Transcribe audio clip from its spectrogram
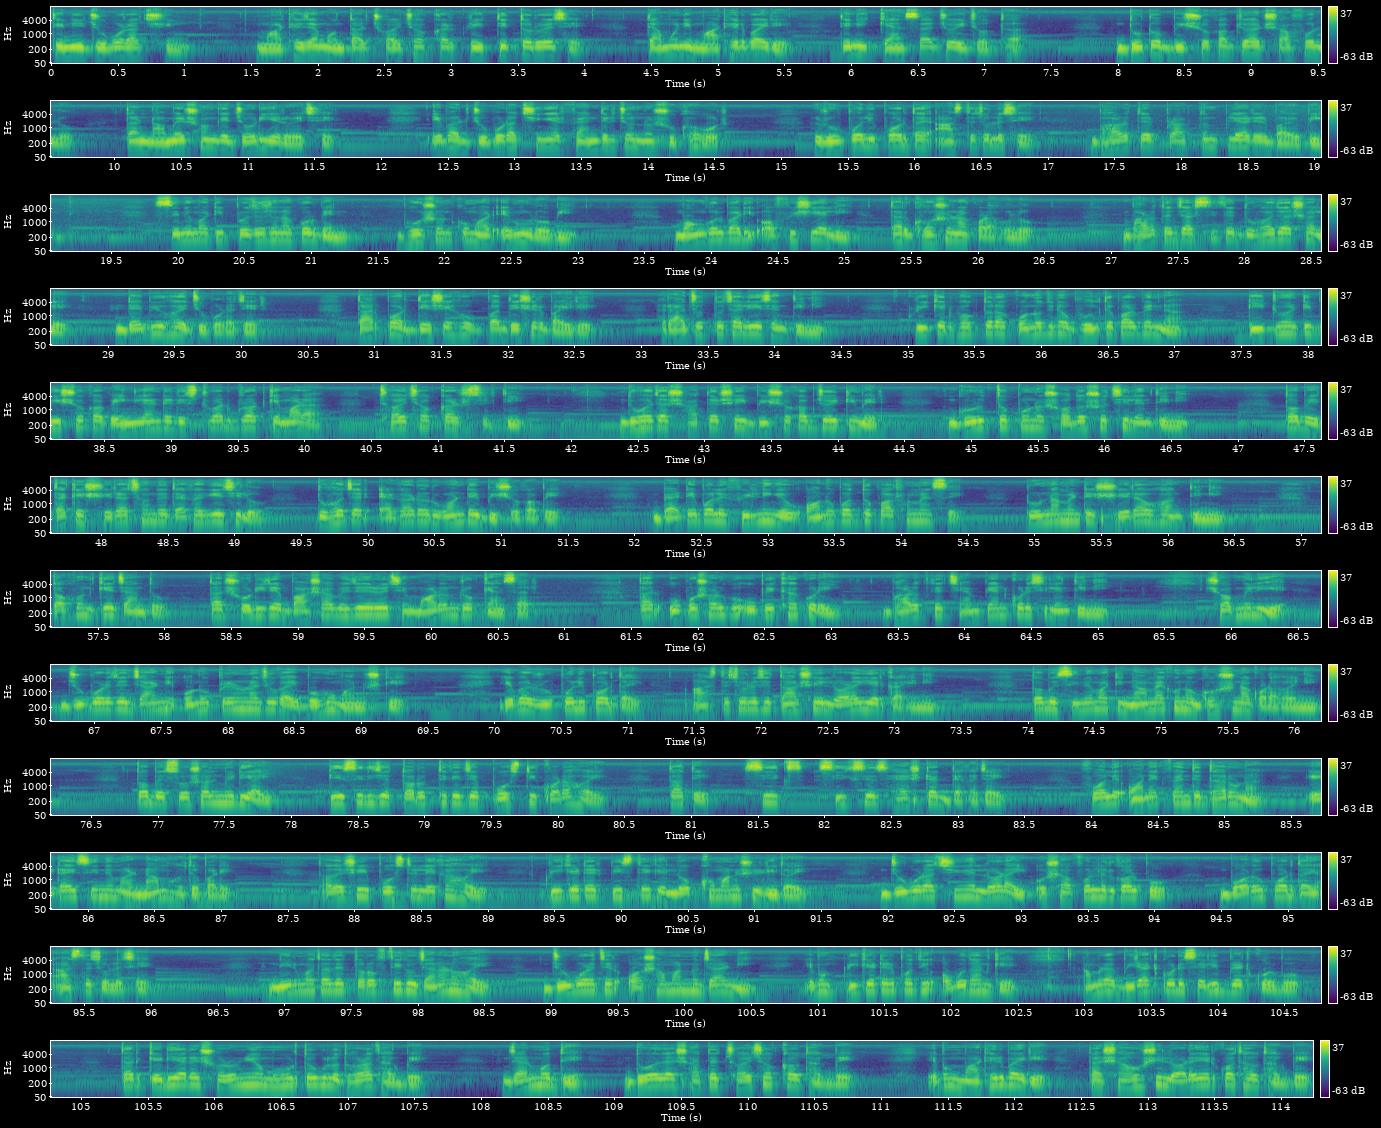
তিনি যুবরাজ সিং। মাঠে যেমন তার ছয় ছক্কার কৃতিত্ব রয়েছে, তেমনি মাঠের বাইরে তিনি ক্যান্সার জয়ী যোদ্ধা। দুটো বিশ্বকাপ জয়ের সাফল্য তার নামের সঙ্গে জড়িয়ে রয়েছে। এবার যুবরাজ সিংয়ের ফ্যানদের জন্য সুখবর। রূপলি পর্দায় আসতে চলেছে ভারতের প্রাক্তন প্লেয়ারের বায়োপিক। সিনেমাটি প্রযোজনা করবেন ভূষণ কুমার এবং রবি। মঙ্গলবারই অফিসিয়ালি তার ঘোষণা করা হলো। ভারতের জার্সিতে দু হাজার সালে ডেবিউ হয় যুবরাজের। তারপর দেশে হোক বা দেশের বাইরে, রাজত্ব চালিয়েছেন তিনি। ক্রিকেট ভক্তরা কোনোদিনও ভুলতে পারবেন না টি টোয়েন্টি বিশ্বকাপে ইংল্যান্ডের স্টুয়ার্ট ব্রডকে মারা ছয় ছক্কার স্মৃতি। দু সাতের সেই বিশ্বকাপ জয়ী টিমের গুরুত্বপূর্ণ সদস্য ছিলেন তিনি। তবে তাকে সেরা ছন্দে দেখা গিয়েছিল দু হাজার এগারোর ওয়ানডে বিশ্বকাপে। ব্যাটে বলে ফিল্ডিংয়েও অনবদ্য পারফরম্যান্সে টুর্নামেন্টে সেরাও হন তিনি। তখন কে জানতো তার শরীরে বাসা বেঁধে রয়েছে মারণ রোগ ক্যান্সার। তার উপসর্গ উপেক্ষা করেই ভারতকে চ্যাম্পিয়ন করেছিলেন তিনি। সব মিলিয়ে যুবরাজের জার্নি অনুপ্রেরণা যোগায় বহু মানুষকে। এবার রূপলি পর্দায় আসতে চলেছে তার সেই লড়াইয়ের কাহিনী। তবে সিনেমাটি নাম এখনও ঘোষণা করা হয়নি। তবে সোশ্যাল মিডিয়ায় টি সিরিজের তরফ থেকে যে পোস্টটি করা হয়, তাতে সিক্স সিক্সেস হ্যাশট্যাগ দেখা যায়। ফলে অনেক ফ্যানদের ধারণা এটাই সিনেমার নাম হতে পারে। তাদের সেই পোস্টে লেখা হয়, ক্রিকেটের পিচ থেকে লক্ষ মানুষের হৃদয়। যুবরাজ সিংয়ের লড়াই ও সাফল্যের গল্প বড় পর্দায় আসতে চলেছে। নির্মাতাদের তরফ থেকেও জানানো হয়, যুবরাজের অসামান্য জার্নি এবং ক্রিকেটের প্রতি অবদানকে আমরা বিরাট করে সেলিব্রেট করব। তার কেরিয়ারের স্মরণীয় মুহূর্তগুলো ধরা থাকবে, যার মধ্যে দু হাজার সাতের ছয় ছক্কাও থাকবে এবং মাঠের বাইরে তার সাহসী লড়াইয়ের কথাও থাকবে।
